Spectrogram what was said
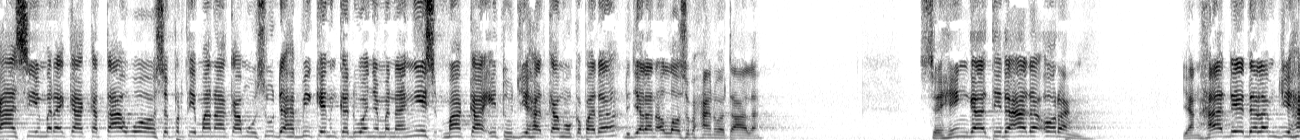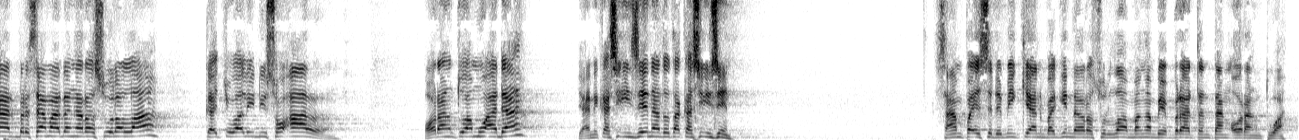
Kasih mereka ketawa seperti mana kamu sudah bikin keduanya menangis Maka itu jihad kamu kepada di jalan Allah subhanahu wa ta'ala. Sehingga tidak ada orang yang hadir dalam jihad bersama dengan Rasulullah kecuali di soal orang tuamu ada yang kasih izin atau tak kasih izin. Sampai sedemikian baginda Rasulullah mengambil berat tentang orang tua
